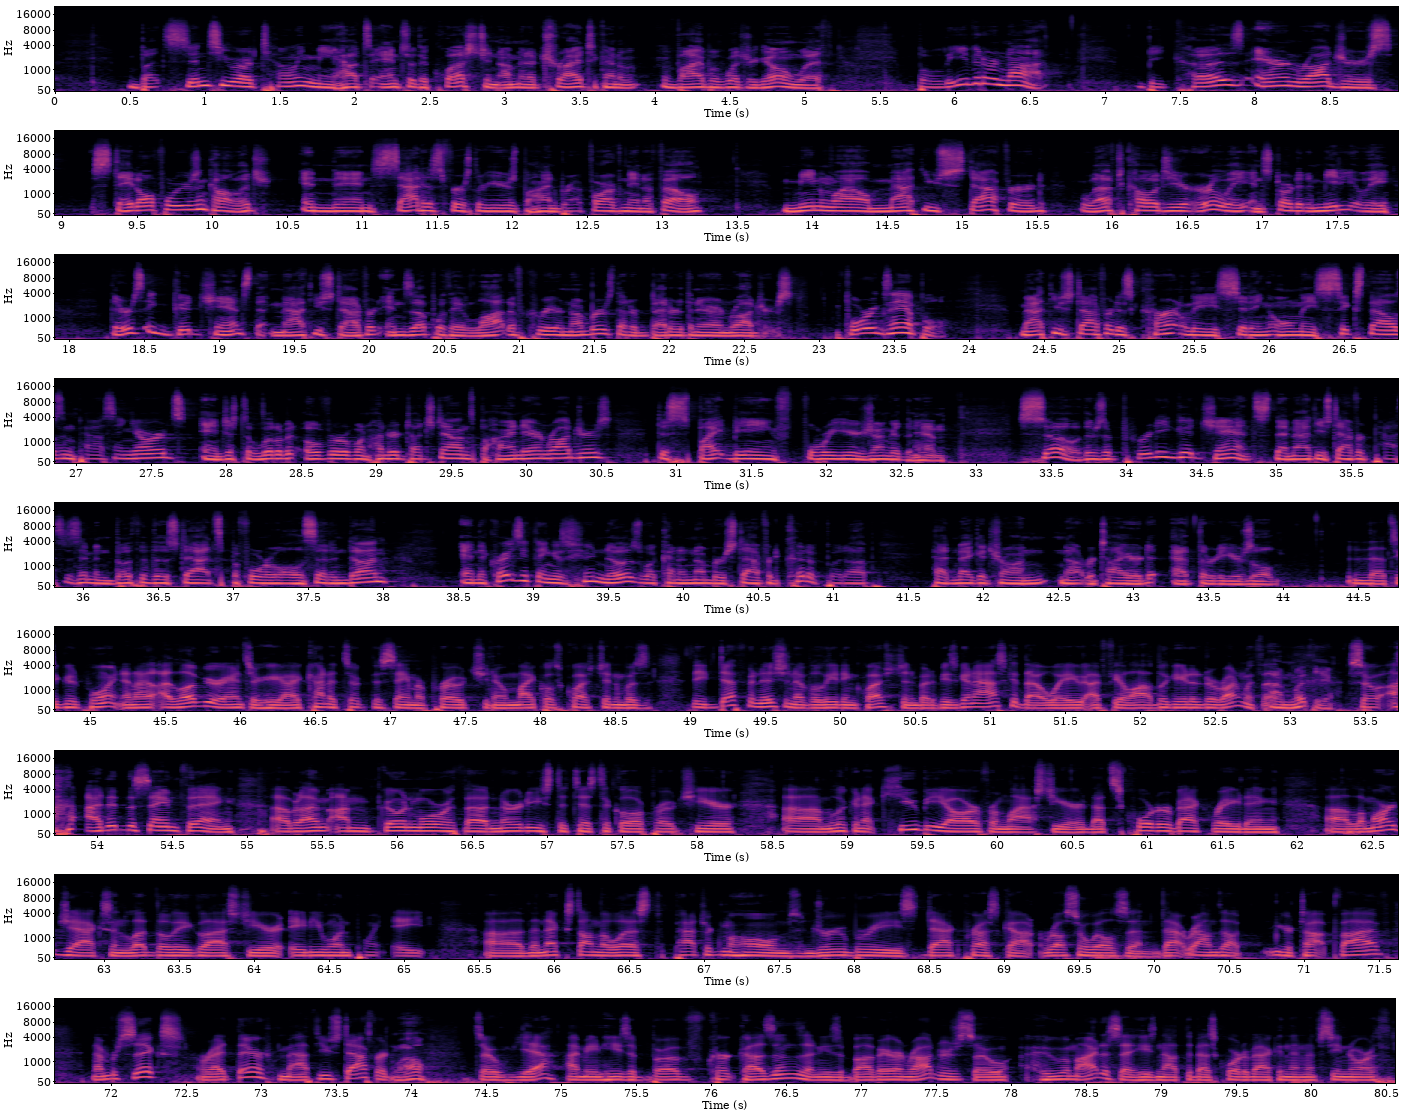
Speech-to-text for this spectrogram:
But since you are telling me how to answer the question, I'm going to try to kind of vibe with what you're going with. Believe it or not, because Aaron Rodgers stayed all four years in college and then sat his first three years behind Brett Favre in the NFL, Meanwhile, Matthew Stafford left college year early and started immediately. There's a good chance that Matthew Stafford ends up with a lot of career numbers that are better than Aaron Rodgers. For example, Matthew Stafford is currently sitting only 6,000 passing yards and just a little bit over 100 touchdowns behind Aaron Rodgers, despite being four years younger than him. So there's a pretty good chance that Matthew Stafford passes him in both of those stats before all is said and done. And the crazy thing is, who knows what kind of numbers Stafford could have put up had Megatron not retired at 30 years old. That's a good point, and I, I love your answer here. I kind of took the same approach. You know, Michael's question was the definition of a leading question, but if he's going to ask it that way, I feel obligated to run with it. I'm with you. So I, I did the same thing, uh, but I'm, I'm going more with a nerdy statistical approach here. Um, looking at QBR from last year, that's quarterback rating. Uh, Lamar Jackson led the league last year at 81.8. Uh, the next on the list, Patrick Mahomes, Drew Brees, Dak Prescott, Russell Wilson. That rounds up your top five. Number six, right there, Matthew Stafford. Wow. So yeah, I mean he's above Kirk Cousins and he's above Aaron Rodgers. So who am I to say he's not the best quarterback in the NFC North?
